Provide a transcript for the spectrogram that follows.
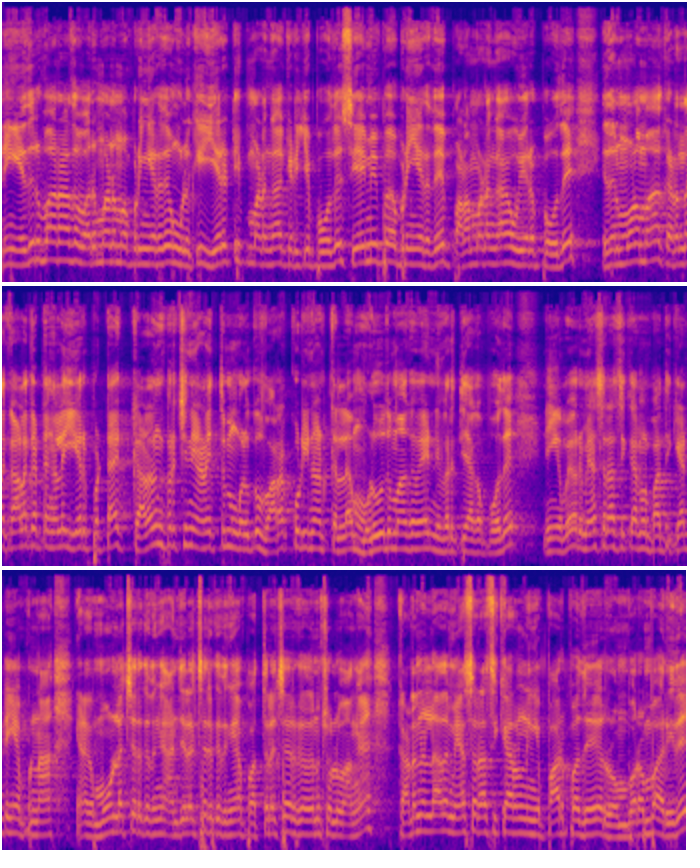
நீங்கள் எதிர்பாராத வருமானம் அப்படிங்கிறது உங்களுக்கு இரட்டிப்பு மடங்காக கிடைக்க போகுது. சேமிப்பு அப்படிங்கிறது பல மடங்காக உயரப்போகுது இதன் மூலமாக கடந்த காலகட்டங்களில் ஏற்பட்ட கடன் பிரச்சனை அனைத்தும் உங்களுக்கு வரக்கூடிய நாட்களில் முழுவதுமாகவே நிவர்த்தியாக போகுது. நீங்கள் போய் ஒரு மேசராசிக்காரன் பார்த்து கேட்டீங்க அப்படின்னா எனக்கு மூணு லட்சம் இருக்குதுங்க அஞ்சு லட்சம் இருக்குதுங்க பத்து லட்சம் இருக்குதுன்னு சொல்லுவாங்க. கடன் இல்லாத மேசராசிக்காரன் நீங்கள் பார்ப்பது ரொம்ப ரொம்ப அரிது.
